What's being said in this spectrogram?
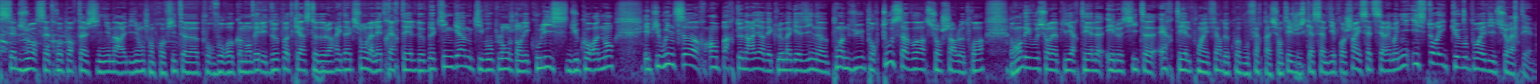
7 jours, 7 reportages signés Marie Billon. J'en profite euh, pour vous recommander les deux podcasts de la rédaction. La lettre RTL de Buckingham qui vous plonge dans les coulisses du couronnement. Et puis Windsor en partenariat avec le magazine Point de vue pour tout savoir sur Charles III. Rendez-vous sur l'appli RTL et le site rtl.fr de quoi vous faire patienter jusqu'à samedi prochain et cette cérémonie historique que vous pourrez vivre sur RTL.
